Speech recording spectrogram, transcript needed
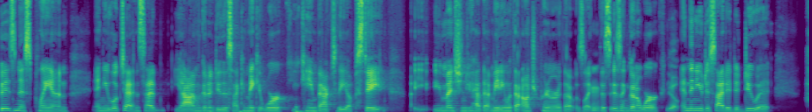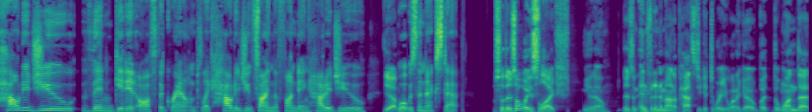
business plan and you looked at it and said, Yeah, I'm going to do this, I can make it work. You came back to the upstate. You mentioned you had that meeting with that entrepreneur that was like, mm. This isn't going to work. Yep. And then you decided to do it. How did you then get it off the ground? Like, how did you find the funding? How did you, Yeah. what was the next step? so there's always like you know there's an infinite amount of paths to get to where you want to go but the one that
